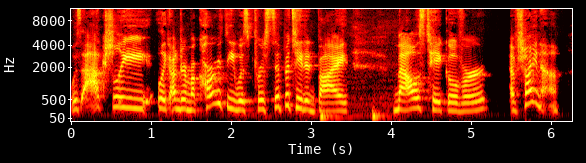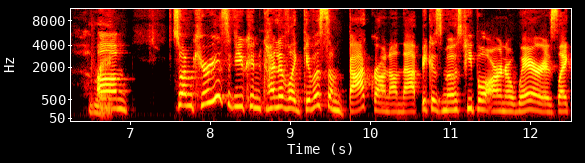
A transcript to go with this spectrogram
was actually like under McCarthy, was precipitated by Mao's takeover of China. Right. Um, so I'm curious if you can kind of like give us some background on that because most people aren't aware is like,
